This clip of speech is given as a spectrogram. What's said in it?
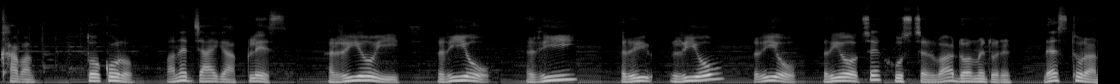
খাবার। তোকোরো মানে জায়গা, প্লেস। রিওই, রিও রি- রিও রিও রিও হচ্ছে হোস্টেল বা ডরমেটরি রেস্তোরাঁ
